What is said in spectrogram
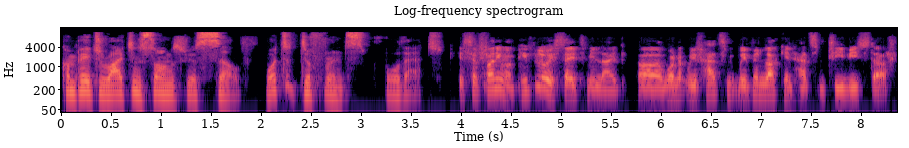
compared to writing songs for yourself, what's the difference for that? It's a funny one. People always say to me like, "Oh, when we've had some, we've been lucky and had some TV stuff,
